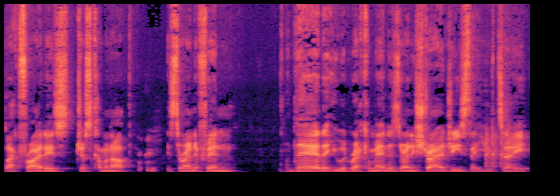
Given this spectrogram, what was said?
Black Friday's just coming up. Is there anything there that you would recommend? Is there any strategies that you'd say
